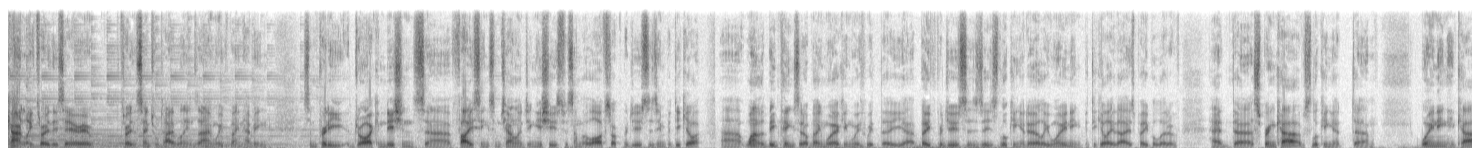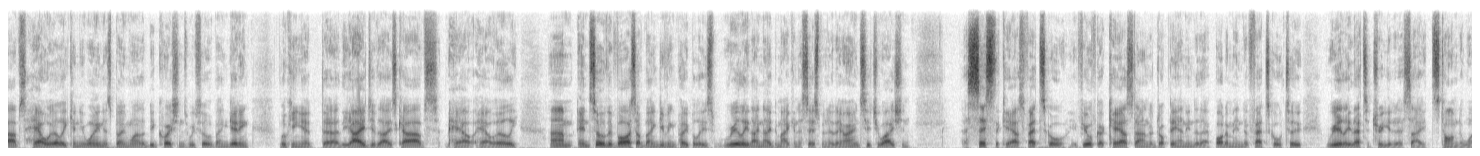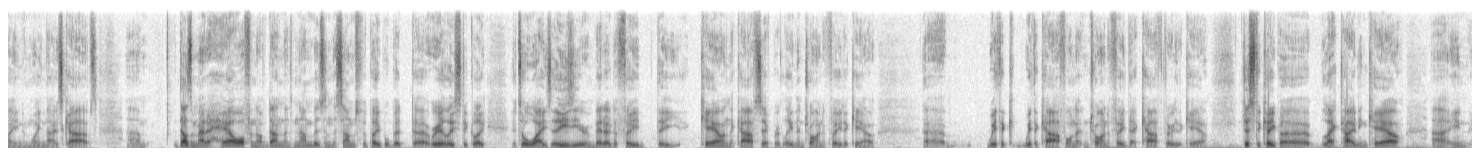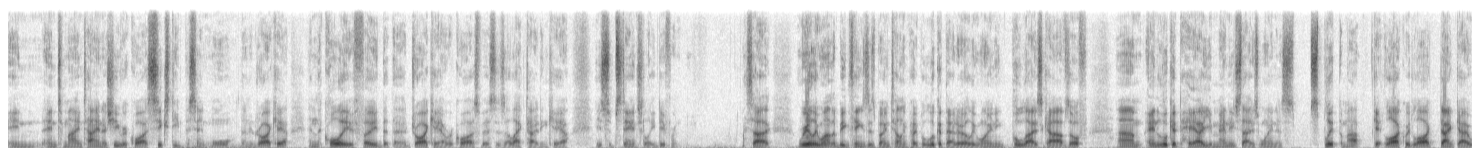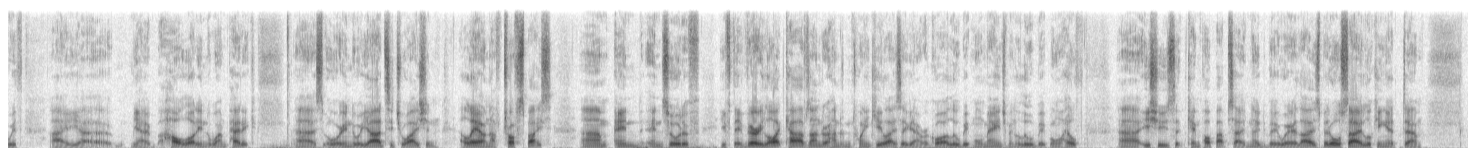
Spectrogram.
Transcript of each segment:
Currently through this area, through the central tableland zone, we've been having some pretty dry conditions, uh, facing some challenging issues for some of the livestock producers in particular. Uh, one of the big things that I've been working with with the uh, beef producers is looking at early weaning, particularly those people that have had uh, spring calves, looking at um, weaning calves. How early can you wean has been one of the big questions we've sort of been getting, looking at uh, the age of those calves, how, how early. Um, and of the advice I've been giving people is really they need to make an assessment of their own situation, assess the cow's fat score. If you've got cows starting to drop down into that bottom end of fat score two, really that's a trigger to say it's time to wean and wean those calves. Um, it doesn't matter how often I've done the numbers and the sums for people, but uh, realistically, it's always easier and better to feed the cow and the calf separately than trying to feed a cow uh, with a with a calf on it and trying to feed that calf through the cow. Just to keep a lactating cow uh, in in and to maintain her, she requires 60% more than a dry cow, and the quality of feed that the dry cow requires versus a lactating cow is substantially different. So really one of the big things has been telling people look at that early weaning, pull those calves off, um, and look at how you manage those weaners. Split them up, get like with like, don't go with a uh, you know a whole lot into one paddock uh, or into a yard situation. Allow enough trough space, um, and and sort of if they're very light calves under 120 kilos, they're going to require a little bit more management, a little bit more health uh, issues that can pop up. So need to be aware of those, but also looking at um,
